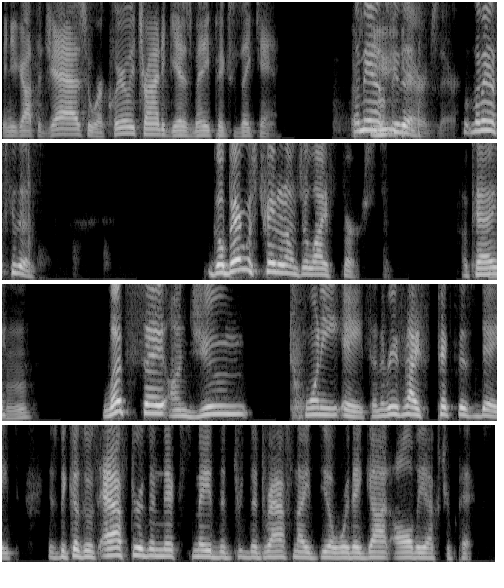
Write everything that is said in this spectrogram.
And you got the Jazz who are clearly trying to get as many picks as they can. There's Let me ask you this. There. Let me ask you this. Gobert was traded on July 1st. Okay. Mm-hmm. Let's say on June 28th. And the reason I picked this date is because it was after the Knicks made the, the draft night deal where they got all the extra picks.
